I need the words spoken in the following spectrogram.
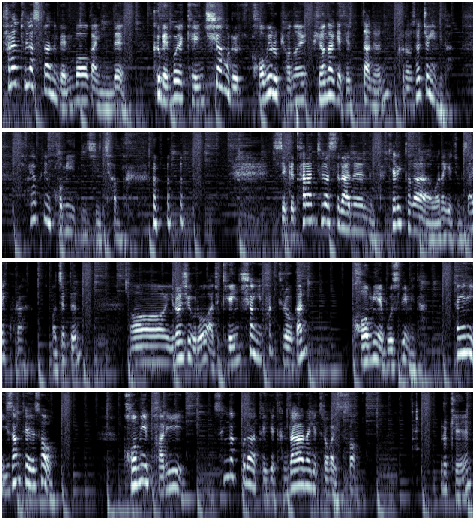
타란툴라스라는 멤버가 있는데 그 멤버의 개인 취향으로 이렇게 거미로 변하, 변하게 됐다는 그런 설정입니다. 하필이면 거미인지 참. 진짜 그 타란툴라스라는 그 캐릭터가 워낙에 좀 사이코라. 어쨌든 어, 이런 식으로 아주 개인 취향이 확 들어간 거미의 모습입니다. 당연히 이 상태에서 거미 발이 생각보다 되게 단단하게 들어가 있어서 이렇게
